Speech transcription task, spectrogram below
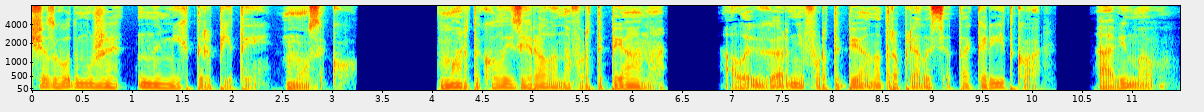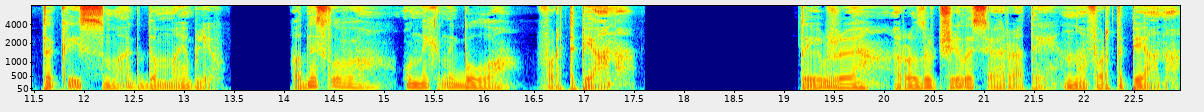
що згодом уже не міг терпіти музику. Марта колись грала на фортепіано, але гарні фортепіано траплялися так рідко, а він мав такий смак до меблів. Одне слово, у них не було фортепіано. Ти вже розучилася грати на фортепіано?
